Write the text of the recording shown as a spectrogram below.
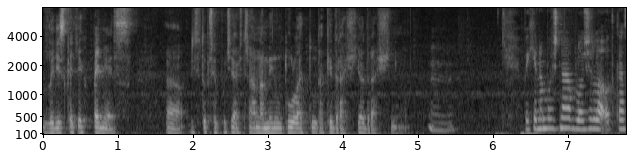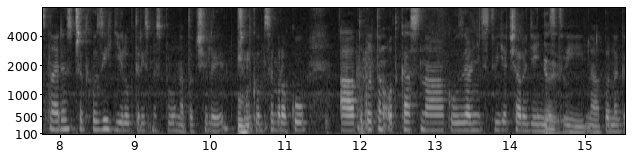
z hlediska těch peněz, když si to přepočítáš třeba na minutu letu, tak je dražší a dražší. No. Mm bych jenom možná vložila odkaz na jeden z předchozích dílů, který jsme spolu natočili před uh-huh. koncem roku. A to byl ten odkaz na kouzelnictví a čarodějnictví je, je. na PNG.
